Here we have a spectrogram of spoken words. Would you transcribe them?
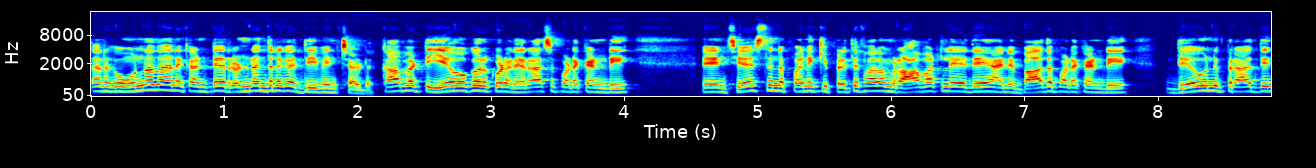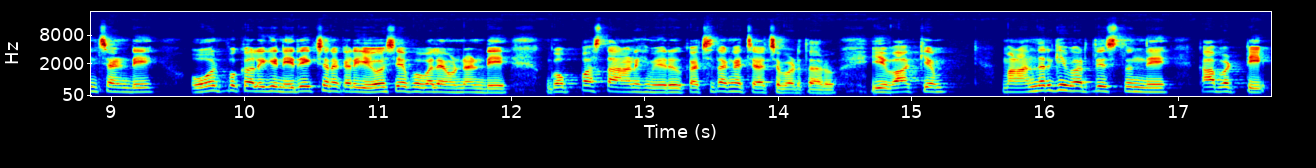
తనకు ఉన్నదానికంటే రెండంతలుగా దీవించాడు. కాబట్టి ఏ ఒక్కరు కూడా నిరాశ పడకండి నేను చేస్తున్న పనికి ప్రతిఫలం రావట్లేదే అని బాధపడకండి. దేవుణ్ణి ప్రార్థించండి. ఓర్పు కలిగి నిరీక్షణ కలిగి యోసేపు వలె ఉండండి. గొప్ప స్థానానికి మీరు ఖచ్చితంగా చేర్చబడతారు. ఈ వాక్యం మనందరికీ వర్తిస్తుంది. కాబట్టి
